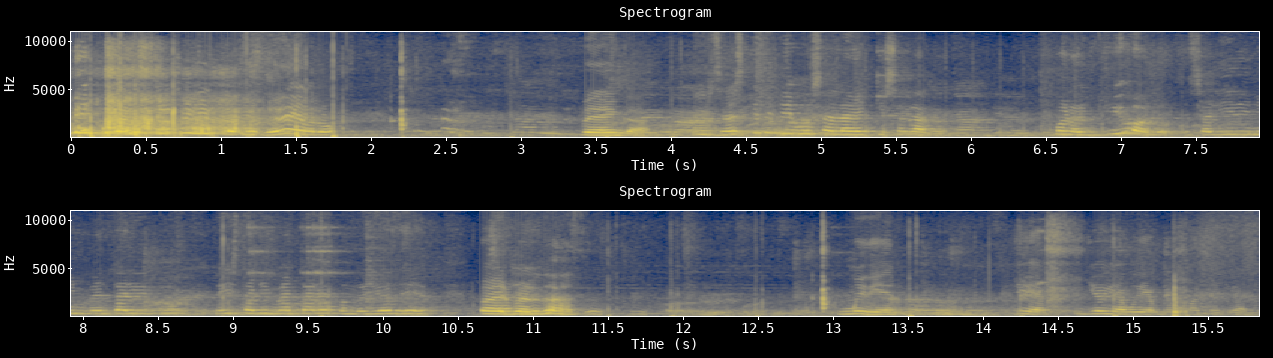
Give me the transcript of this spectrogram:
Yo soy mi propio cerebro. Venga. ¿Y ¿Sabes que le dimos a la X a la B? Bueno, yo salí del inventario y tú leíste al inventario cuando yo de... Es verdad. Muy bien. Yo ya, yo ya voy a por materiales.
